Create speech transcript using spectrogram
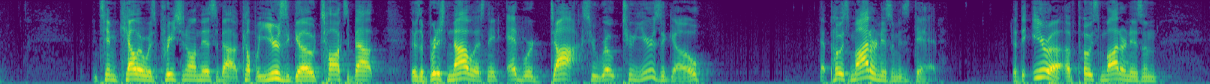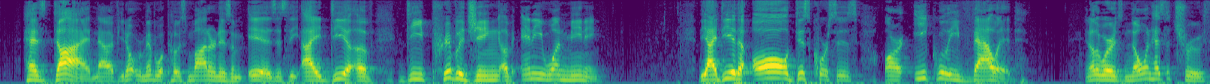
And Tim Keller was preaching on this about a couple years ago, talks about there's a British novelist named Edward Docx who wrote two years ago that postmodernism is dead, that the era of postmodernism has died. Now, if you don't remember what postmodernism is, it's the idea of deprivileging of any one meaning. The idea that all discourses are equally valid. In other words, no one has the truth.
